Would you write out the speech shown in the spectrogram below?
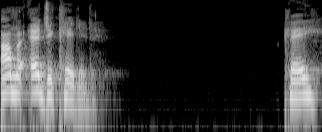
I'm educated. Okay?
